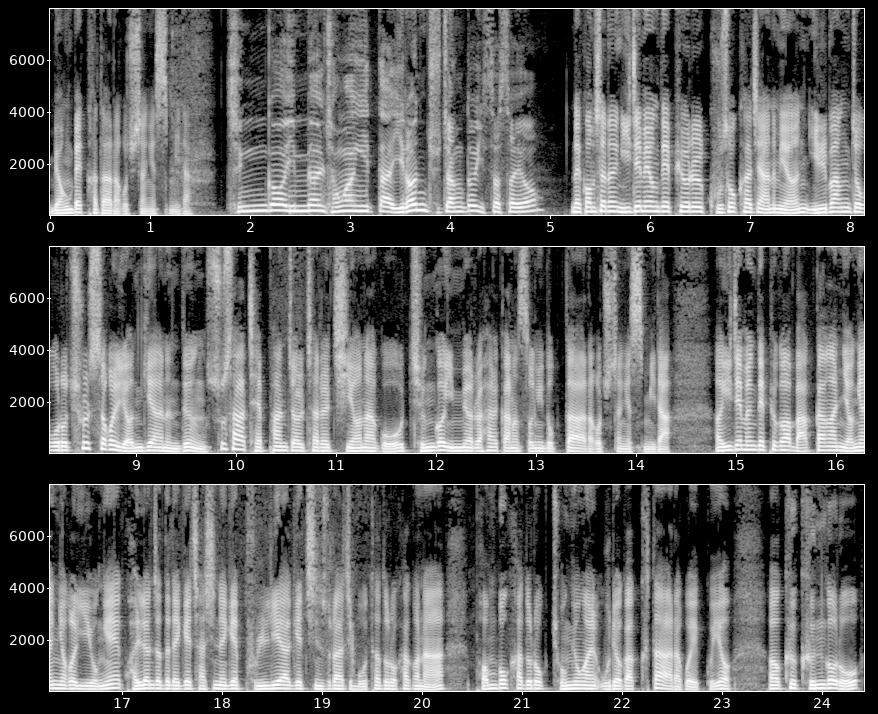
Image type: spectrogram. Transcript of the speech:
명백하다라고 주장했습니다. 증거인멸 정황이 있다 이런 주장도 있었어요. 네, 검찰은 이재명 대표를 구속하지 않으면 일방적으로 출석을 연기하는 등 수사 재판 절차를 지연하고 증거 인멸을 할 가능성이 높다라고 주장했습니다. 어, 이재명 대표가 막강한 영향력을 이용해 관련자들에게 자신에게 불리하게 진술하지 못하도록 하거나 번복하도록 종용할 우려가 크다라고 했고요. 어, 그 근거로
